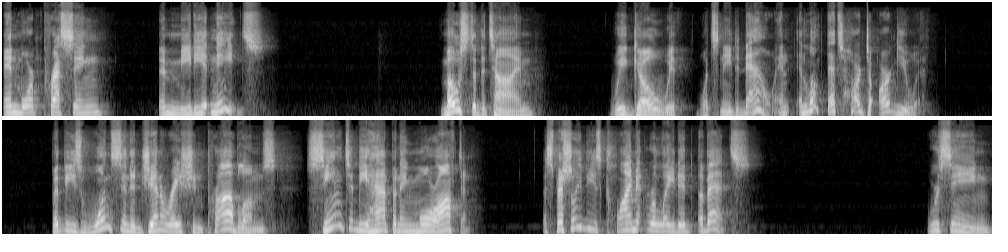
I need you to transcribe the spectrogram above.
and more pressing immediate needs? Most of the time, we go with what's needed now. And, and look, that's hard to argue with. But these once in a generation problems seem to be happening more often, especially these climate related events. We're seeing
